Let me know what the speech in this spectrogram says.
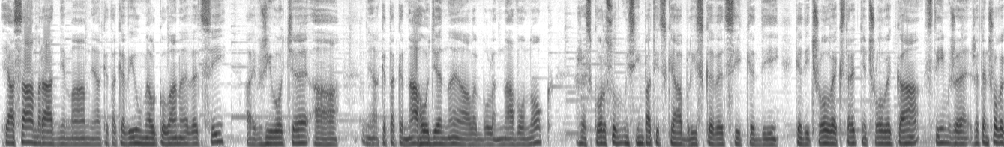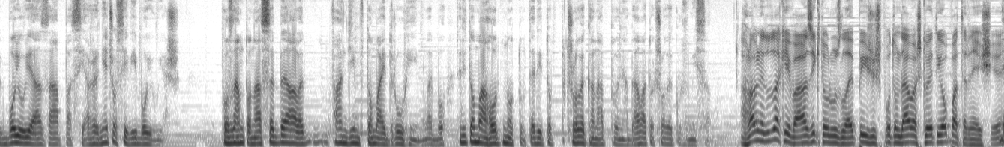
ja sám rád nemám nejaké také vyumelkované veci aj v živote a nejaké také nahodené alebo len navonok, že skôr sú mi sympatické a blízke veci, kedy, kedy človek stretne človeka s tým, že, že ten človek bojuje a zápasí a že niečo si vybojuješ. Poznám to na sebe, ale fandím v tom aj druhým, lebo tedy to má hodnotu, tedy to človeka naplňa, dáva to človeku zmysel. A hlavne do takej vázy, ktorú zlepíš, už potom dávaš kvety opatrnejšie.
